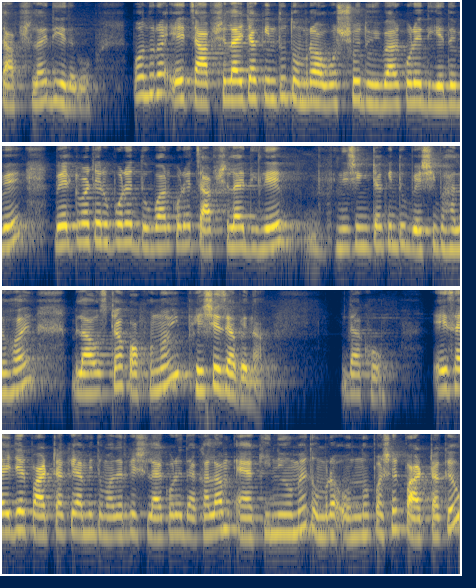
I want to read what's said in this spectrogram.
চাপ সেলাই দিয়ে দেবো। বন্ধুরা, এই চাপ সেলাইটা কিন্তু তোমরা অবশ্যই দুইবার করে দিয়ে দেবে। বেল্ট ওয়াটের উপরে দুবার করে চাপ সেলাই দিলে ফিনিশিংটা কিন্তু বেশি ভালো হয়। ব্লাউজটা কখনোই ফেসে যাবে না। দেখো, এই সাইডের পার্টটাকে আমি তোমাদেরকে সেলাই করে দেখালাম। একই নিয়মে তোমরা অন্য পাশের পার্টটাকেও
